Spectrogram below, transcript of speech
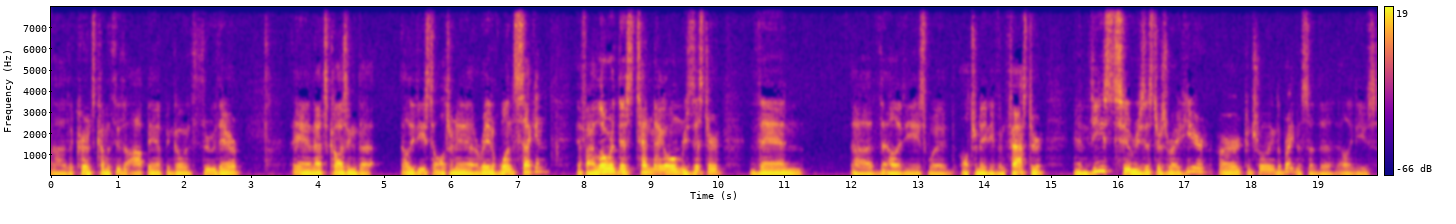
Uh, the current's coming through the op amp and going through there, and that's causing the LEDs to alternate at a rate of one second. If I lowered this 10 mega ohm resistor, then uh, the LEDs would alternate even faster. And these two resistors right here are controlling the brightness of the LEDs.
